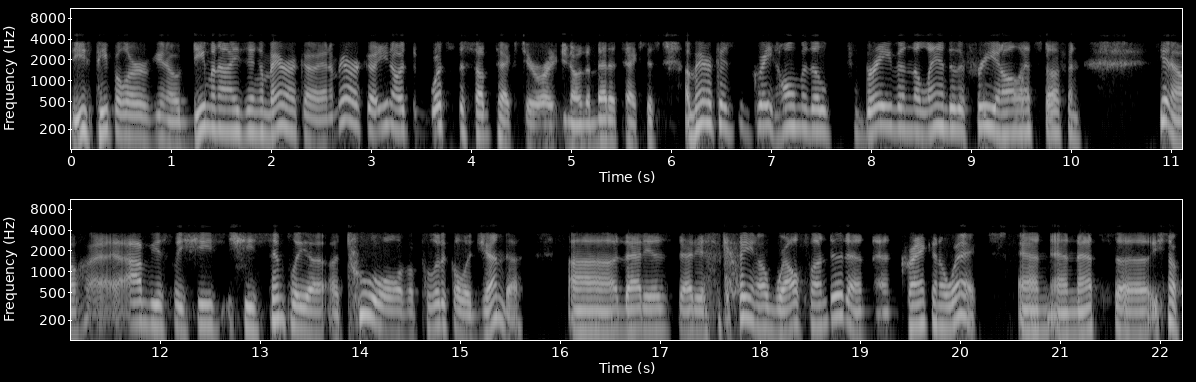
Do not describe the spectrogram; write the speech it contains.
these people are, you know, demonizing America. And America, you know, what's the subtext here, or you know, the meta text is America's the great home of the brave and the land of the free and all that stuff. And you know, obviously she's she's simply a, a tool of a political agenda uh, that is that is you know well funded and and cranking away and and that's uh, you know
